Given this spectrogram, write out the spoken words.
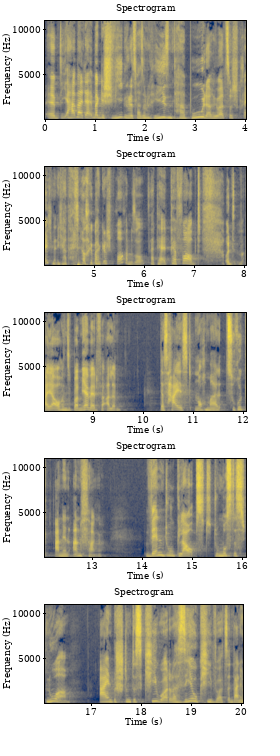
äh, die haben halt da immer geschwiegen und es war so ein Riesentabu, darüber zu sprechen. Und ich habe halt darüber gesprochen, so hat er halt performt und war ja auch ein super Mehrwert für alle. Das heißt, nochmal zurück an den Anfang. Wenn du glaubst, du musstest nur ein bestimmtes Keyword oder SEO-Keywords in deine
